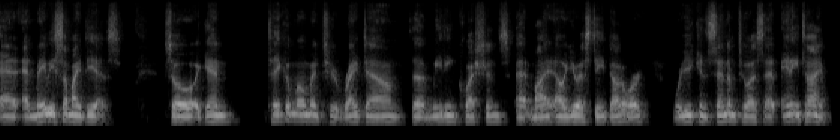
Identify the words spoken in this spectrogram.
and, and maybe some ideas. So again, take a moment to write down the meeting questions at mylusd.org, where you can send them to us at any time.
